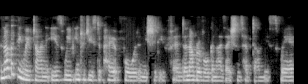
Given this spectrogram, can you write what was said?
Another thing we've done is we've introduced a pay it forward initiative and a number of organisations have done this where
